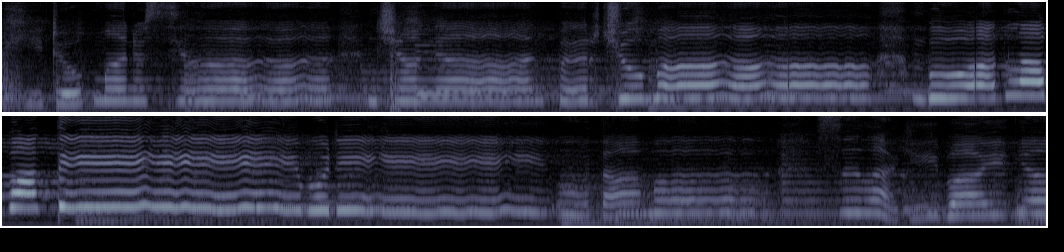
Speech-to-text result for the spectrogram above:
Hidup manusia jangan percuma Buatlah bakti Selagi baiknya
